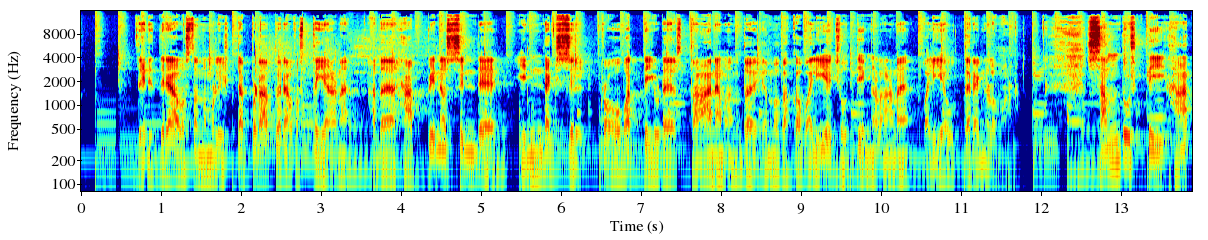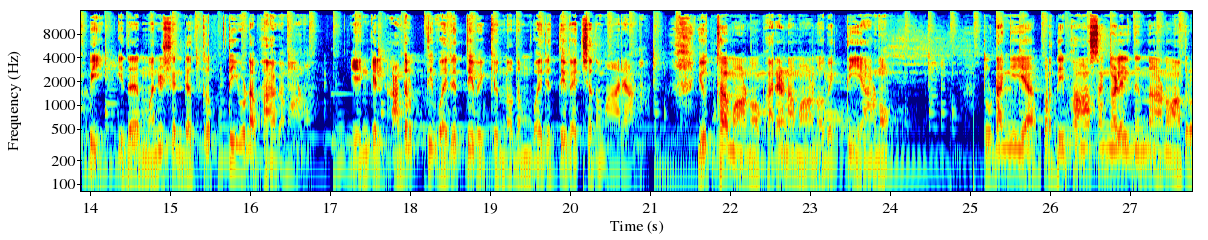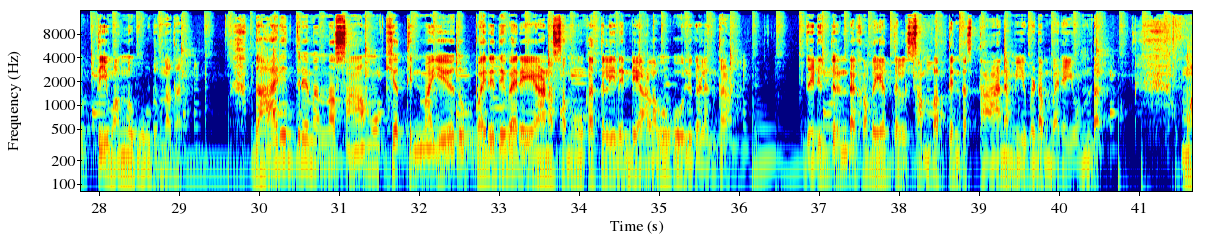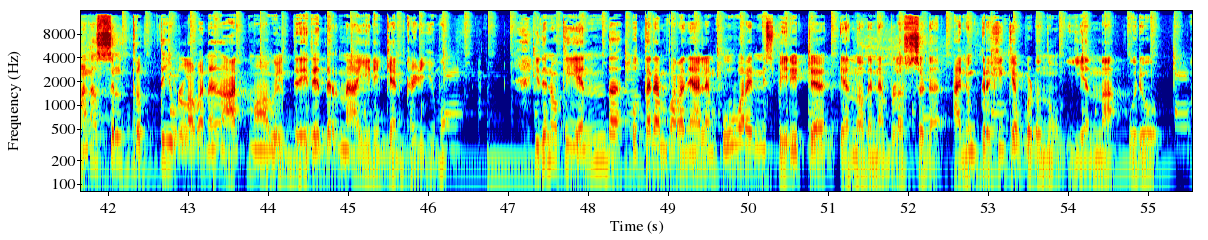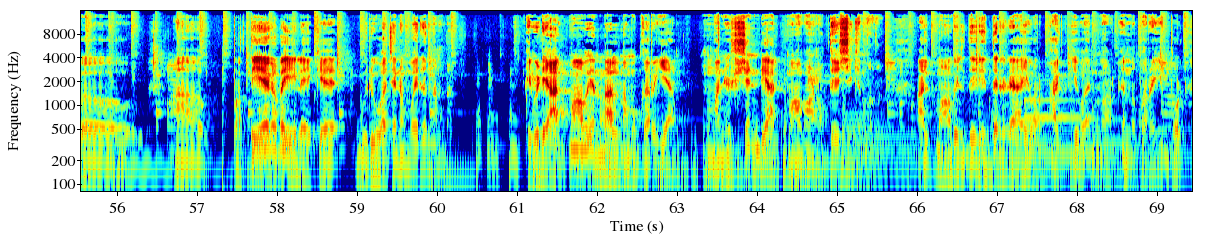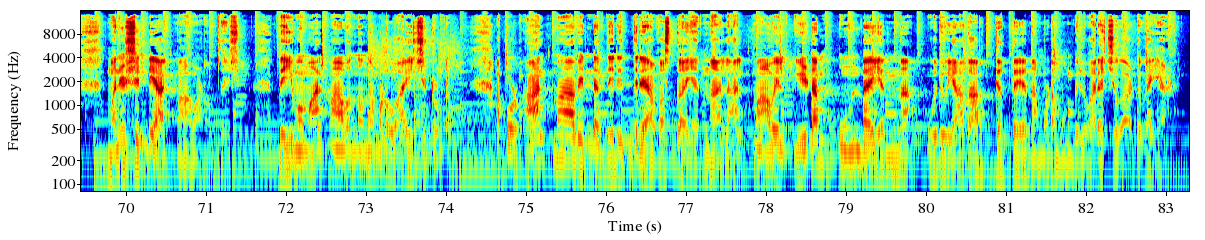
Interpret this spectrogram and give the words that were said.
ദരിദ്രാവസ്ഥ നമ്മൾ ഇഷ്ടപ്പെടാത്തൊരവസ്ഥയാണ്. അത് ഹാപ്പിനെസ്സിന്റെ ഇൻഡെക്സിൽ പ്രോവർട്ടിയുടെ സ്ഥാനമെന്ത് എന്നതൊക്കെ വലിയ ചോദ്യങ്ങളാണ് വലിയ ഉത്തരങ്ങളുമാണ്. സന്തുഷ്ടി ഹാപ്പി ഇത് മനുഷ്യന്റെ തൃപ്തിയുടെ ഭാഗമാണോ? എങ്കിൽ അതൃപ്തി വരുത്തി വയ്ക്കുന്നതും വരുത്തി വെച്ചതും ആരാണ്? യുദ്ധമാണോ ഭരണമാണോ വ്യക്തിയാണോ? തുടങ്ങിയ പ്രതിഭാസങ്ങളിൽ നിന്നാണോ അതൃപ്തി വന്നുകൂടുന്നത്? ദാരിദ്ര്യമെന്ന സാമൂഹ്യ തിന്മ ഏതു പരിധിവരെയാണ് സമൂഹത്തിൽ ഇതിന്റെ അളവുകോലുകൾ എന്താണ്? ദരിദ്രന്റെ ഹൃദയത്തിൽ സമ്പത്തിന്റെ സ്ഥാനം ഇവിടം വരെയുണ്ട്. മനസ്സിൽ തൃപ്തിയുള്ളവന് ആത്മാവിൽ ദരിദ്രനായിരിക്കാൻ കഴിയുമോ? ഇതിനൊക്കെ എന്ത് ഉത്തരം പറഞ്ഞാലും പൂവർ ഇൻ സ്പിരിറ്റ് എന്നതിനെ ബ്ലസ്ഡ് അനുഗ്രഹിക്കപ്പെടുന്നു എന്ന ഒരു പ്രത്യേകതയിലേക്ക് ഗുരുവചനം വരുന്നുണ്ട്. ഇവിടെ ആത്മാവ് എന്നാൽ നമുക്കറിയാം മനുഷ്യന്റെ ആത്മാവാണ് ഉദ്ദേശിക്കുന്നത്. ആത്മാവിൽ ദരിദ്രരായവർ ഭാഗ്യവാന്മാർ എന്ന് പറയുമ്പോൾ മനുഷ്യന്റെ ആത്മാവാണ് ഉദ്ദേശിക്കുന്നത് ദൈവം ആത്മാവെന്ന് നമ്മൾ വായിച്ചിട്ടുണ്ട്. അപ്പോൾ ആത്മാവിന്റെ ദരിദ്ര അവസ്ഥ എന്നാൽ ആത്മാവിൽ ഇടം ഉണ്ട് എന്ന ഒരു യാഥാർത്ഥ്യത്തെ നമ്മുടെ മുമ്പിൽ വരച്ചു കാട്ടുകയാണ്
